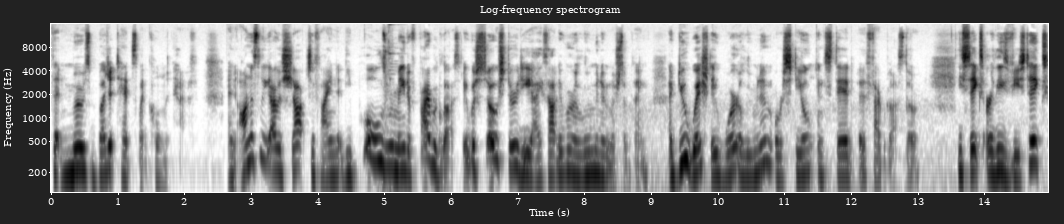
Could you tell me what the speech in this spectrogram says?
that most budget tents like Coleman have. And honestly, I was shocked to find that the poles were made of fiberglass. They were so sturdy, I thought they were aluminum or something. I do wish they were aluminum or steel instead of fiberglass though. These stakes are these V-stakes.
